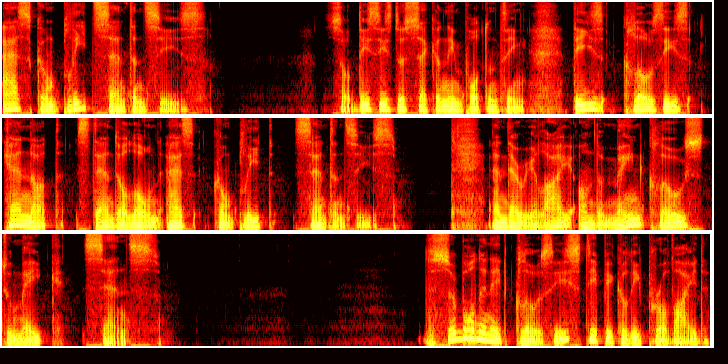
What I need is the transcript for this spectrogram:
as complete sentences. So, this is the second important thing. These clauses cannot stand alone as complete sentences, and they rely on the main clause to make sense. The subordinate clauses typically provide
